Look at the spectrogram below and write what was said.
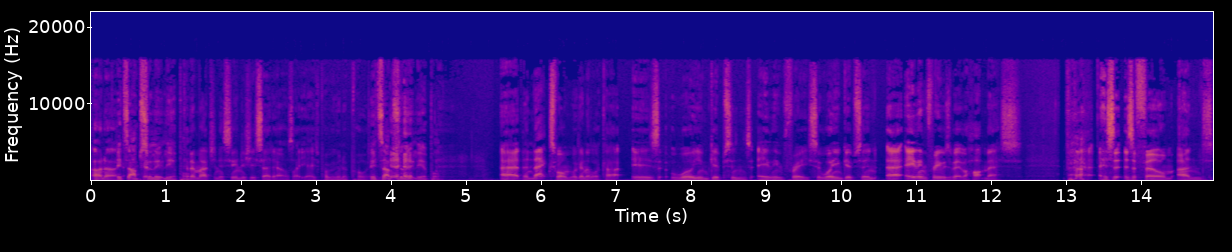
Oh no. It's I absolutely a could, pull. Could imagine as soon as you said it, I was like, yeah, he's probably going to pull it. It's absolutely a pull. Uh, the next one we're going to look at is William Gibson's Alien Three. So William Gibson, uh, Alien Three was a bit of a hot mess uh, as, a, as a film and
